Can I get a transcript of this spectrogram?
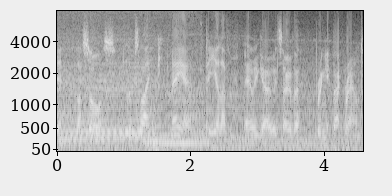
In La Source. It looks like Mayor P11. There we go, it's over. Bring it back round.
